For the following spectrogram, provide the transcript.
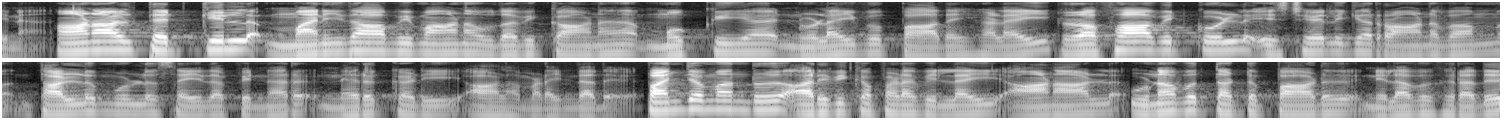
மேம்படுத்தின ஆனால் தெற்கில் மனிதாபிமான உதவிக்கான முக்கிய நுழைவு பாதைகளை ரஃபாவிற்குள் இஸ்ரேலிய ராணுவம் தள்ளுமுள்ளு செய்த பின்னர் நெருக்கடி ஆழமடைந்தது. பஞ்சமன்று அறிவிக்கப்படவில்லை. ஆனால் உணவு தட்டுப்பாடு நிலவுகிறது.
